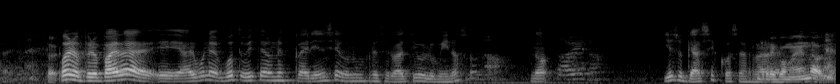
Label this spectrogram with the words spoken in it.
Está bien. ¿entendés? Está bien. Bueno, pero para, eh, alguna, ¿vos tuviste alguna experiencia con un preservativo luminoso? No, No. todavía no. ¿Y eso que haces? Cosas raras. Recomendable.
